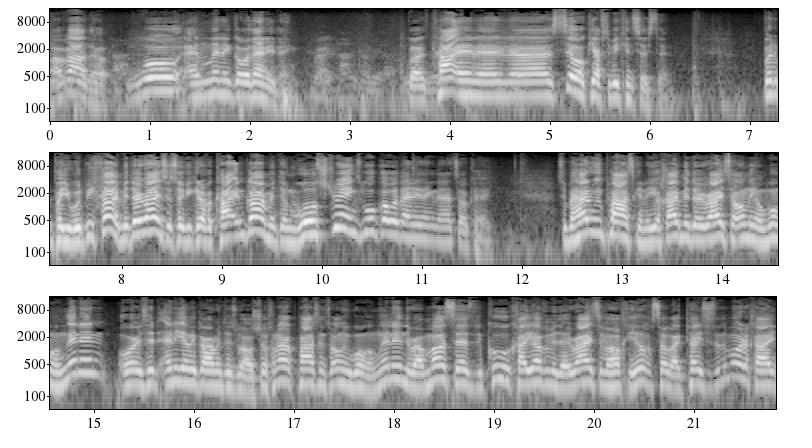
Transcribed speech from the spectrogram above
Avada. Wool and linen go with anything. Right. But cotton and uh, silk, you have to be consistent. But but you would be chai midoraisa. So if you could have a cotton garment and wool strings, we'll go with anything. That's okay. So, but how do we paskin? Are you chai midoraisa only on wool and linen, or is it any other garment as well? Shulchan Aruch paskins only wool and linen. The Ramah says the kul chayav midoraisa v'hachiyil. So like Taisus and the Mordechai,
